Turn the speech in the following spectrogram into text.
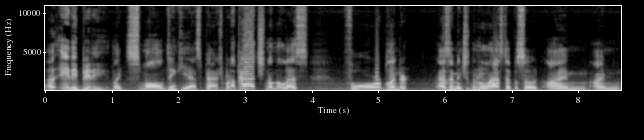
A itty bitty, like small, dinky ass patch, but a patch nonetheless for Blender. As I mentioned in the last episode, I'm I'm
